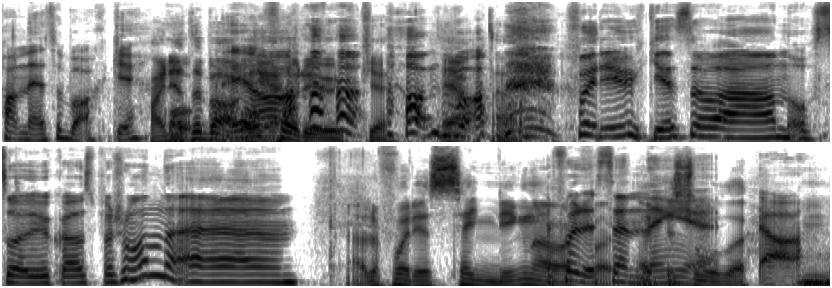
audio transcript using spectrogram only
Han er tilbake. Han er tilbake. Ja. forrige uke. Han var, forrige uke så var han også ukas person. Eh, Eller forrige sending, da. forrige sending Episode. Ja, Mm.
